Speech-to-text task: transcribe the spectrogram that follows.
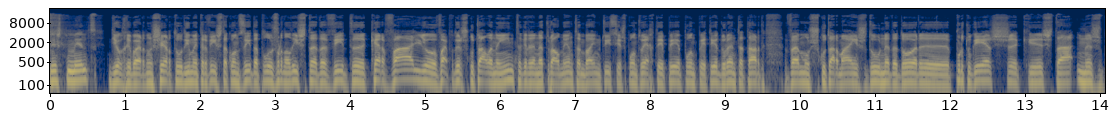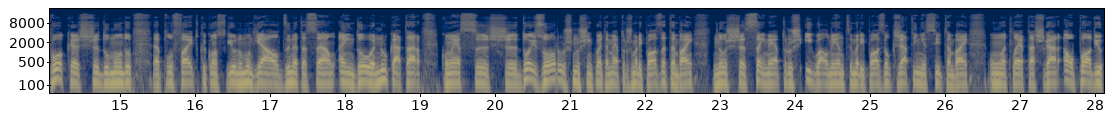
neste momento. Diogo Ribeiro, num certo de uma entrevista conduzida pelo jornalista David Carvalho. Vai poder escutá-la na íntegra, naturalmente, também notícias.rtp.pt. Durante a tarde vamos escutar mais do nadador eh, português que está nas bocas do mundo eh, pelo feito que conseguiu no Mundial de Natação em Doha, no Qatar, com esses eh, dois ouros nos 50 metros mariposa, também nos 100 metros igualmente mariposa, ele que já tinha sido também um atleta a chegar ao pódio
